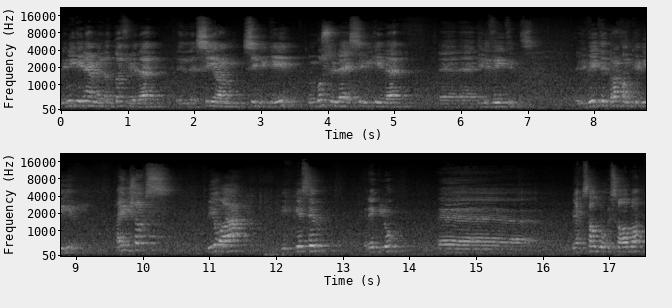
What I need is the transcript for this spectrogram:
بنيجي نعمل للطفل ده ال serum CPK ونبص نلاقي ال CPK ده elevated elevated رقم كبير. أي شخص بيقع بيتكسر رجله آه، بيحصل له إصابة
